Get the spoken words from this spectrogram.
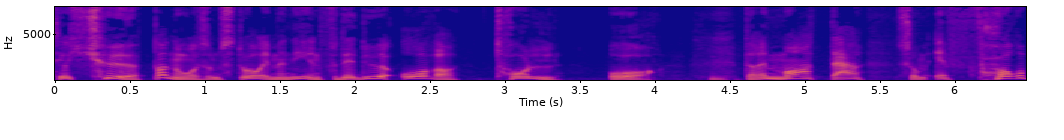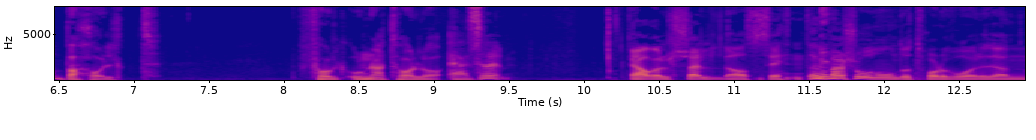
til å kjøpe noe som står i menyen fordi du er over tolv år. Det er mat der som er forbeholdt folk under tolv år. Altså, Jeg har vel sjelden sett en Men- person under tolv år i den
